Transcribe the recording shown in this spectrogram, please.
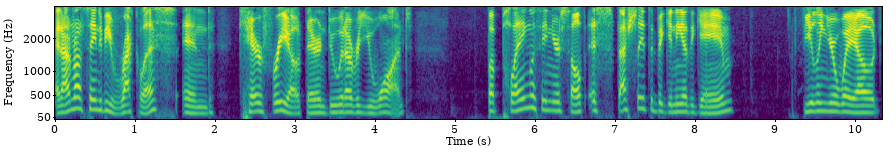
And I'm not saying to be reckless and carefree out there and do whatever you want, but playing within yourself, especially at the beginning of the game, feeling your way out,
